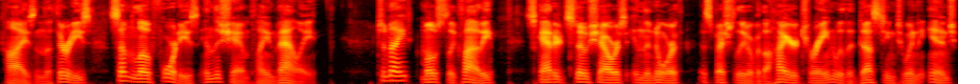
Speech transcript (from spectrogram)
Highs in the 30s, some low 40s in the Champlain Valley. Tonight, mostly cloudy. Scattered snow showers in the north, especially over the higher terrain with a dusting to an inch,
